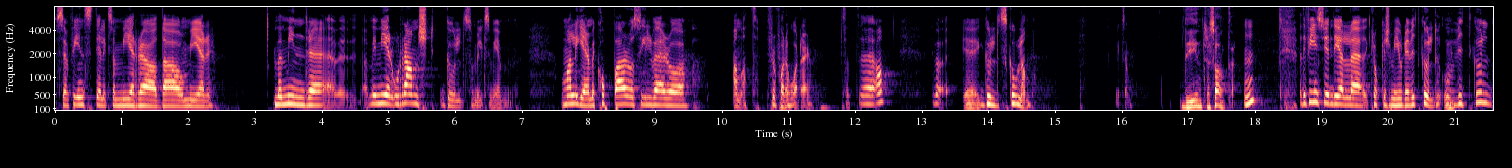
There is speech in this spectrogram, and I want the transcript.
Sen finns det liksom mer röda och mer, men mindre, med mer orange guld som liksom är, och man legerar med koppar och silver och annat för att få det hårdare. Så att, eh, ja, det var eh, guldskolan. Liksom. Det är intressant. Det finns ju en del eh, klockor som är gjorda i vitguld och vitguld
